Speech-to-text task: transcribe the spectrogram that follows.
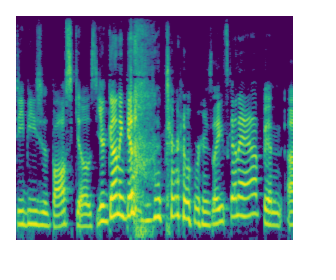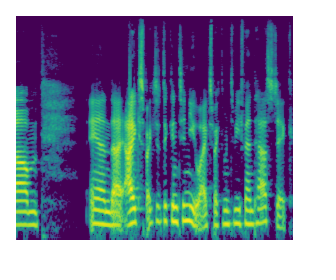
DBs with ball skills you're gonna get turnovers. Like it's gonna happen. Um and I, I expect it to continue. I expect them to be fantastic.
